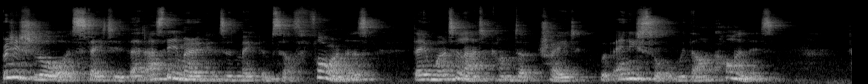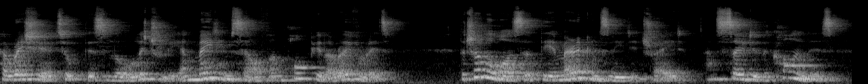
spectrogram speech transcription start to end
British law had stated that as the Americans had made themselves foreigners, they weren't allowed to conduct trade of any sort with our colonies. Horatio took this law literally and made himself unpopular over it. The trouble was that the Americans needed trade, and so did the colonies,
